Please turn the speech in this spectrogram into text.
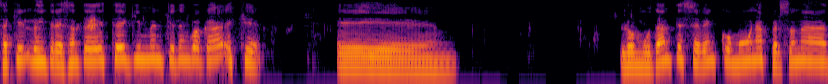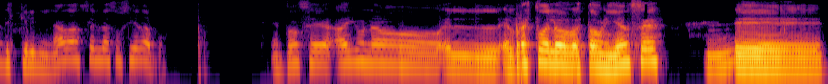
¿Sabes qué? Lo interesante de este X-Men que tengo acá es que eh, los mutantes se ven como unas personas discriminadas en la sociedad. po. Entonces hay uno, el, el resto de los estadounidenses Mm. eh,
